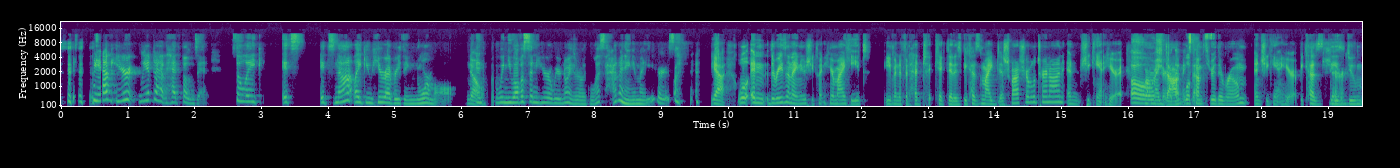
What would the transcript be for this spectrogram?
we have ear we have to have headphones in so like it's it's not like you hear everything normal No, and when you all of a sudden hear a weird noise you're like what's happening in my ears yeah. Well, and the reason I knew she couldn't hear my heat, even if it had t- kicked it, is because my dishwasher will turn on and she can't hear it. oh or my dog will come through the room and she can't hear it because Sure. these do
